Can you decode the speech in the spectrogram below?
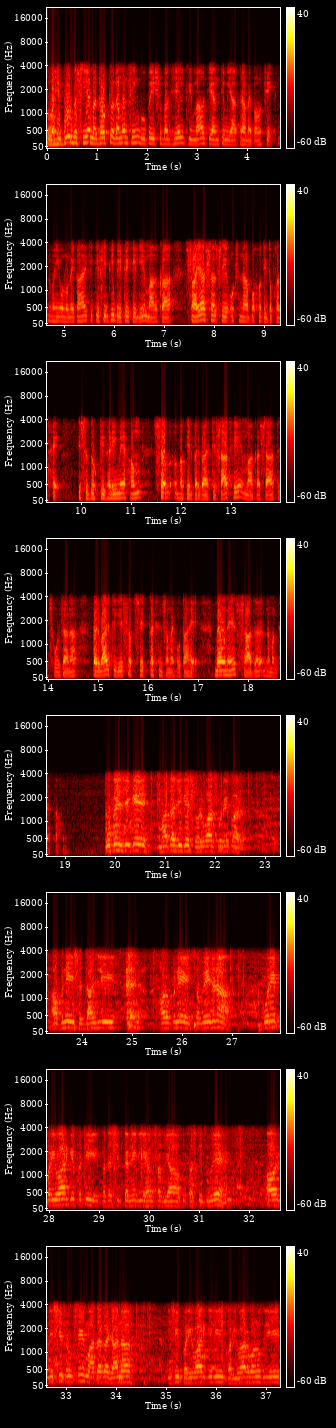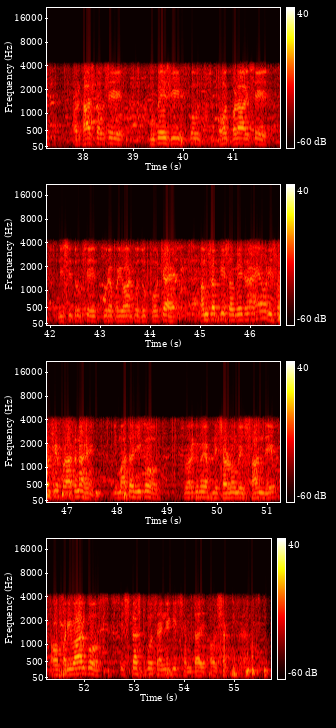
वहीं पूर्व CM doctor Raman Singh Bhupesh Baghel की माँ की अंतिम यात्रा में पहुँचे। वहीं उन्होंने कहा है कि किसी भी बेटे के लिए माँ का साया सर से उठना बहुत ही दुखद है। इस दुख की घड़ी में हम सब बघेल परिवार के साथ हैं। माँ का साथ छोड़ जाना परिवार के लिए सबसे कठिन समय होता है। मैं उन्हें सादर नमन करता हूँ। भूपेश जी के, माता जी के स्वर्गवास होने पर अपनी श्रद्धांजलि और अपने संवेदना पूरे परिवार के प्रति प्रदर्शित करने के लिए हम सब यहाँ उपस्थित हुए हैं। और निश्चित रूप से माता का जाना किसी परिवार के लिए, परिवार वालों के लिए और खास तौर से भूपेश जी को बहुत बड़ा इससे निश्चित रूप से पूरे परिवार को दुख पहुँचा है। हम सबकी संवेदना है और ईश्वर से प्रार्थना है कि माता जी को स्वर्ग में अपने चरणों में स्थान दे और परिवार को इस कष्ट को सहने की क्षमता और शक्ति प्रदान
